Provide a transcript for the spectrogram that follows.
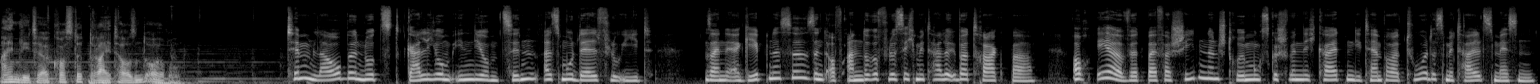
Ein Liter kostet 3000 Euro. Tim Laube nutzt Gallium-Indium-Zinn als Modellfluid. Seine Ergebnisse sind auf andere Flüssigmetalle übertragbar. Auch er wird bei verschiedenen Strömungsgeschwindigkeiten die Temperatur des Metalls messen.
